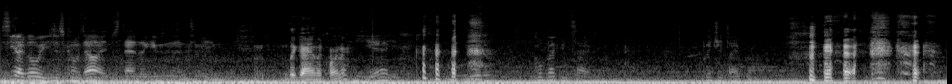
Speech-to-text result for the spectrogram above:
See, like, oh, he just comes out and stands like, gives it to me. The guy in the corner. Yeah, you go back inside. Put your diaper on.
